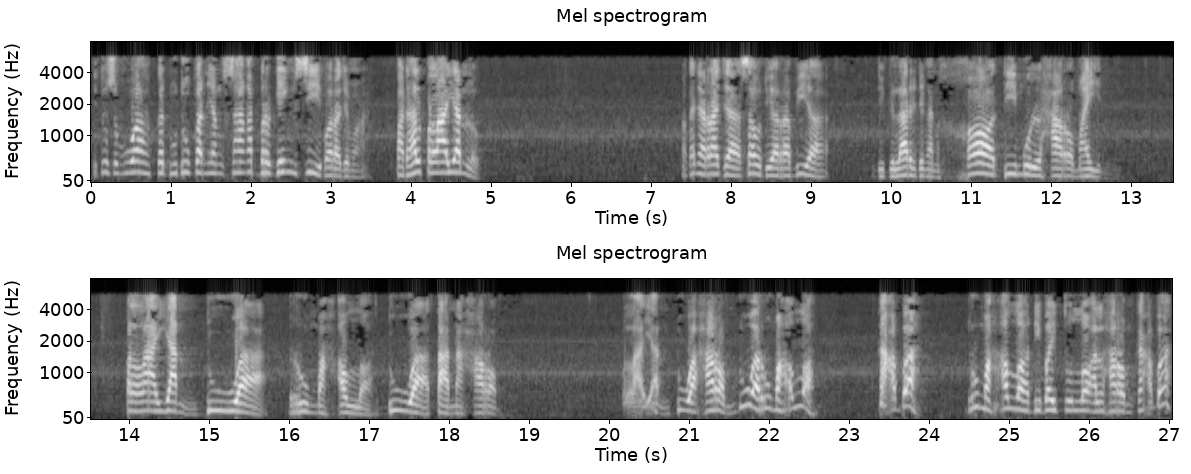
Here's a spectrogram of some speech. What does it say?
Itu sebuah kedudukan yang sangat bergengsi para jemaah. Padahal pelayan loh. Makanya Raja Saudi Arabia digelari dengan Khadimul Haramain. Pelayan dua rumah Allah, dua tanah haram. Pelayan dua haram, dua rumah Allah. Ka'bah, rumah Allah di Baitullah Al-Haram Ka'bah,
